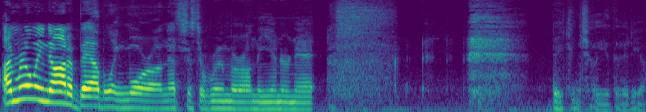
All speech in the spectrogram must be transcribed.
I'm really not a babbling moron. That's just a rumor on the internet. they can show you the video.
